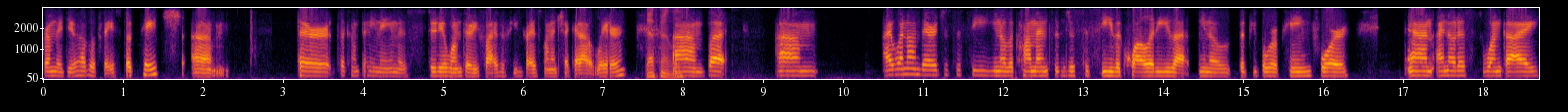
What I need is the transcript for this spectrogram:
from, they do have a Facebook page. Um, their the company name is Studio One Thirty Five. If you guys want to check it out later. Definitely. Um, but um, I went on there just to see, you know, the comments and just to see the quality that you know the people were paying for. And I noticed one guy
